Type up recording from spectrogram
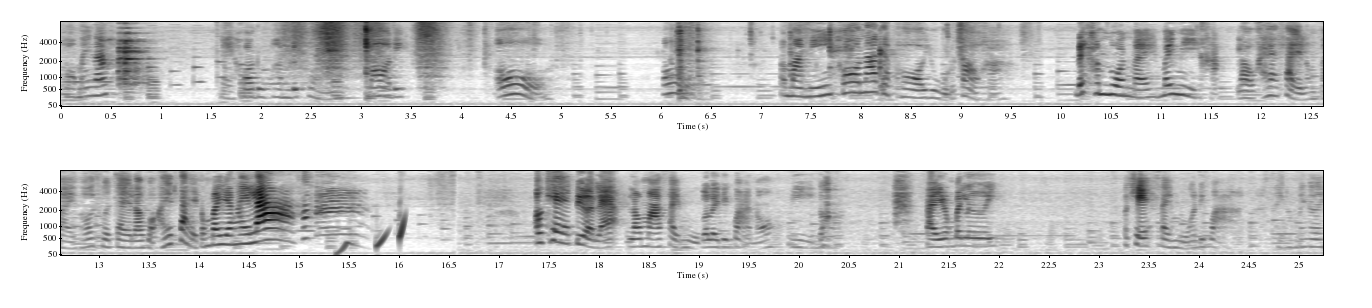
พอไหมนะ ไหนขอดูความลึกของหม้อดิ โอ้ โอ้ ประมาณนี้ก็น่าจะพออยู่หรือเปล่าคะ ได้คำนวณไหม ไม่มีค่ะ เราแค่ใส่ลงไป เพราะหัวใจเราบอกให้ใส่ลงไปยังไงล่ะ โอเค เดือดแล้ว เรามาใส่หมูกันเลยดีกว่าเนาะ นี่ก็ ใส่ลงไปเลย โอเค ใส่หมูกันดีกว่า ใส่ลงไปเลย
